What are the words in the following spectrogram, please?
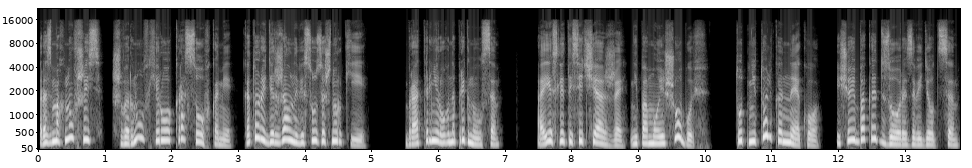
Размахнувшись, швырнул в Хиро кроссовками, которые держал на весу за шнурки. Брат тренированно пригнулся. «А если ты сейчас же не помоешь обувь, тут не только Неко, еще и Бакэдзоры заведется».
